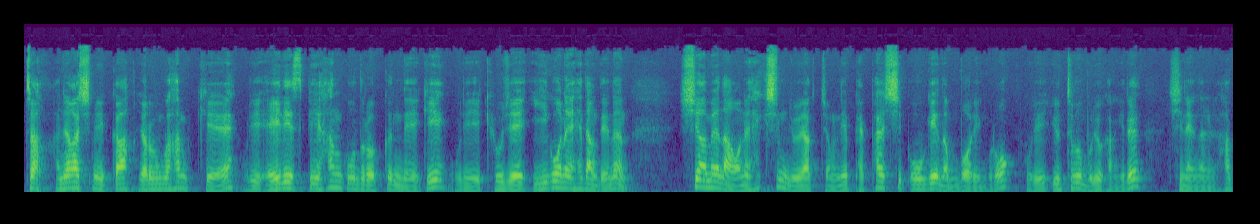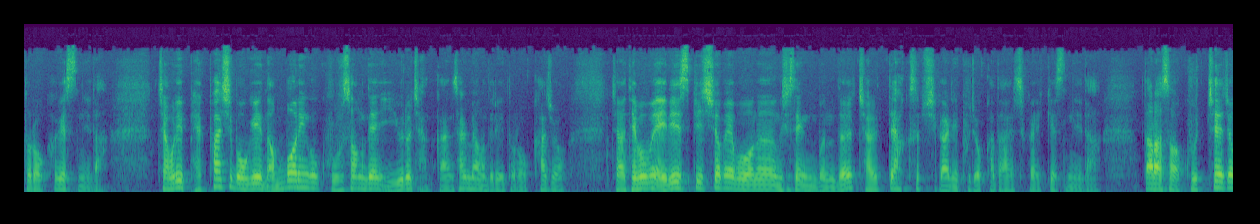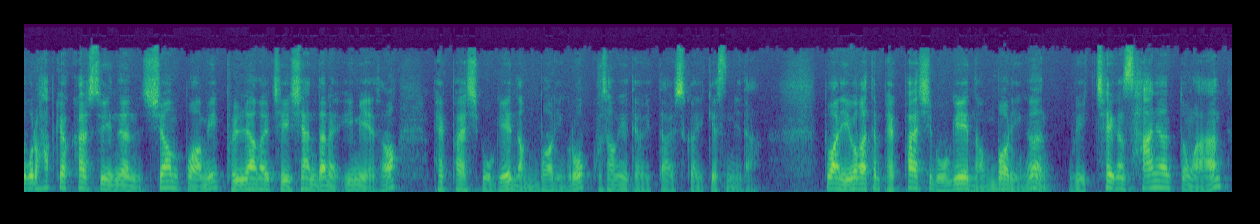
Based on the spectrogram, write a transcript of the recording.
자, 안녕하십니까. 여러분과 함께 우리 ADSP 한 권으로 끝내기 우리 교재 2권에 해당되는 시험에 나오는 핵심 요약 정리 185개 넘버링으로 우리 유튜브 무료 강의를 진행을 하도록 하겠습니다. 자, 우리 185개의 넘버링으로 구성된 이유를 잠깐 설명드리도록 하죠. 자, 대부분 ADSP 시험에 보는 응시생분들 절대 학습 시간이 부족하다 할 수가 있겠습니다. 따라서 구체적으로 합격할 수 있는 시험 범위, 분량을 제시한다는 의미에서 185개의 넘버링으로 구성이 되어 있다 할 수가 있겠습니다. 또한 이와 같은 185개의 넘버링은 우리 최근 4년 동안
